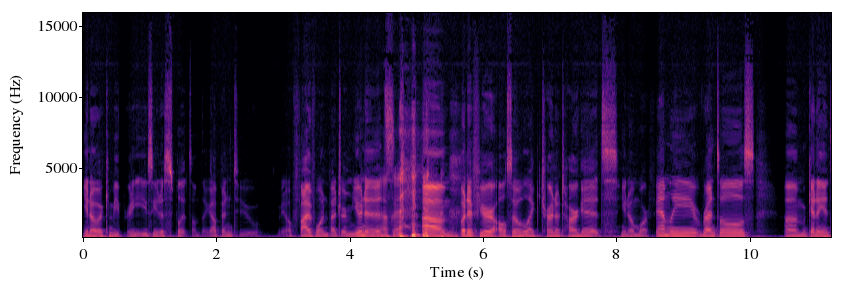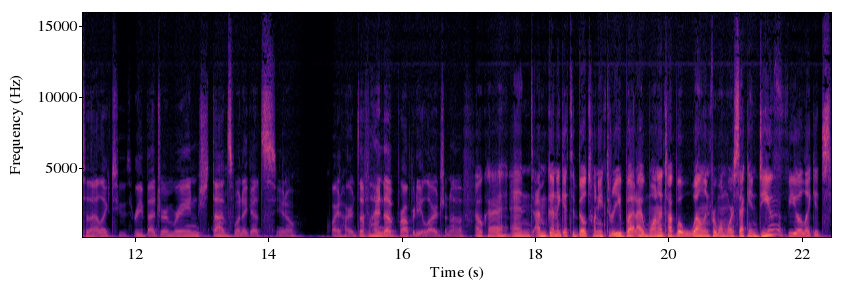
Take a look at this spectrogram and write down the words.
you know it can be pretty easy to split something up into you know five one bedroom units. Okay. um, but if you're also like trying to target you know more family rentals, um, getting into that like two three bedroom range, that's when it gets you know quite hard to find a property large enough. Okay, and I'm gonna get to Bill 23, but I want to talk about Welland for one more second. Do you Yeah. feel like it's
